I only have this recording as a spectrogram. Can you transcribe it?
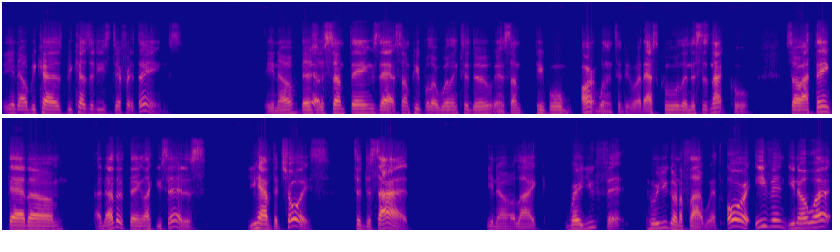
you know, because because of these different things. You know, there's yeah. just some things that some people are willing to do and some people aren't willing to do. Or that's cool and this is not cool. So I think that um another thing, like you said, is you have the choice to decide, you know, like where you fit who are you going to fly with? Or even, you know what?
